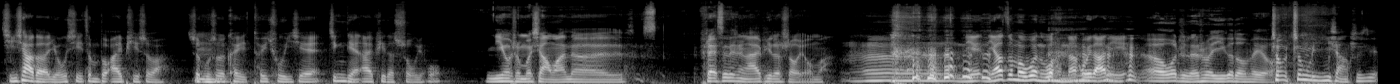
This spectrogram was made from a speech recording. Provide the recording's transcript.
旗下的游戏这么多 IP 是吧？是不是可以推出一些经典 IP 的手游？你有什么想玩的 PlayStation IP 的手游吗？嗯，你你要这么问，我很难回答你。呃，我只能说一个都没有。重重力异想世界，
